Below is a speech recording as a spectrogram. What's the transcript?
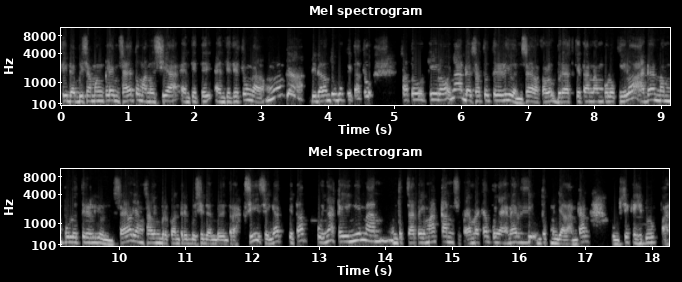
tidak bisa mengklaim saya itu manusia entiti entiti tunggal? Enggak. Di dalam tubuh kita tuh satu kilonya ada satu triliun sel. Kalau berat kita 60 kilo ada 60 triliun sel yang saling berkontribusi dan berinteraksi sehingga kita punya keinginan untuk cari makan supaya mereka punya energi untuk menjalankan fungsi kehidupan.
